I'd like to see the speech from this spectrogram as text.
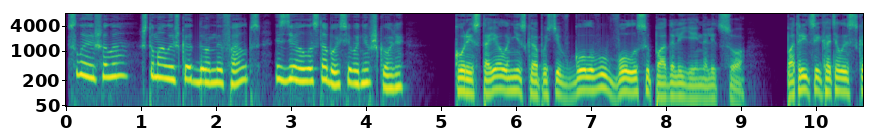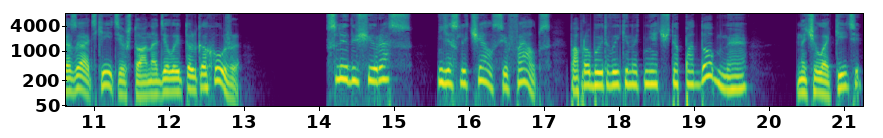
«Слышала, что малышка Донны Фалпс сделала с тобой сегодня в школе». Кори стояла, низко опустив голову, волосы падали ей на лицо. Патриции хотелось сказать Кити, что она делает только хуже. «В следующий раз, если Челси Фалпс попробует выкинуть нечто подобное...» Начала Кити,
